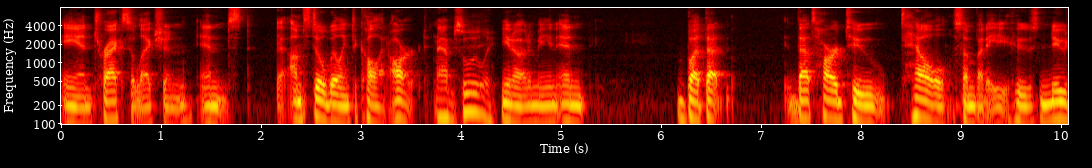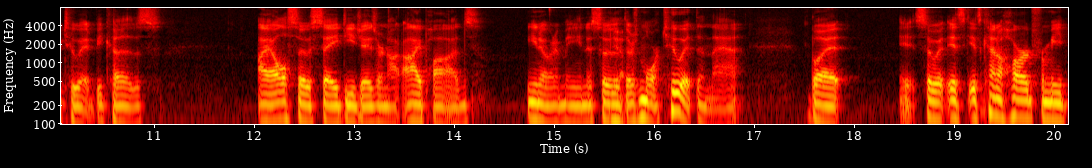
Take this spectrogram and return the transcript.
and track selection and st- I'm still willing to call it art. Absolutely. You know what I mean? And but that that's hard to tell somebody who's new to it because I also say DJs are not iPods. You know what I mean? So that Yeah. there's more to it than that. But it, so it, it's it's kind of hard for me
